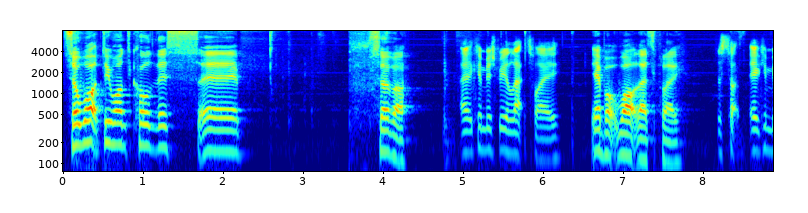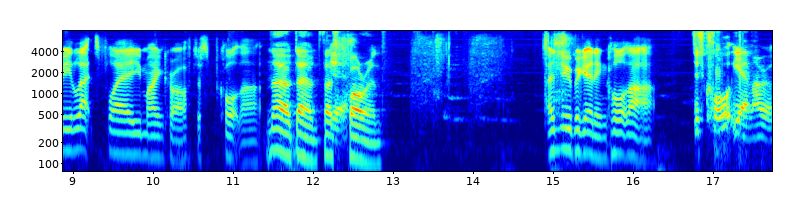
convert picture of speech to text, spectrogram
So what do you want to call this uh, server? Uh, It can just be a let's play. Yeah, but what? Let's play. Just uh, it can be let's play Minecraft. Just call it that. No, don't. That's Yeah. foreign. A new beginning. Call it that. Just call it, yeah, Mario.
